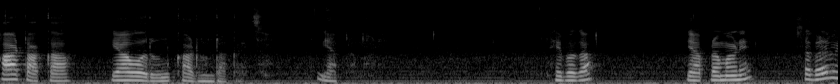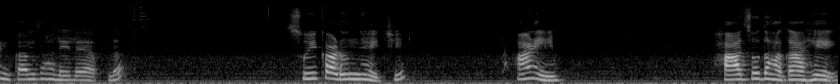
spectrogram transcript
हा टाका यावरून काढून टाकायचा. याप्रमाणे. हे बघा याप्रमाणे सगळं विणकाम झालेलं आहे आपलं. सुई काढून घ्यायची. आणि हा जो धागा आहे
